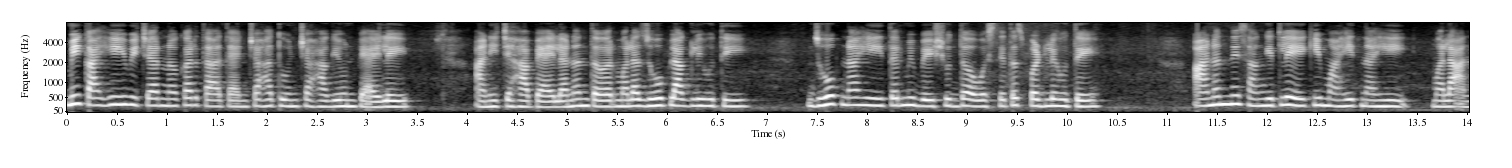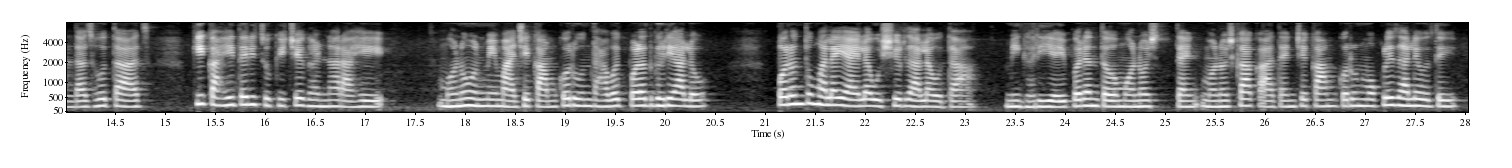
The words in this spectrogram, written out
मी काहीही विचार न करता त्यांच्या हातून चहा घेऊन प्यायले. आणि चहा प्यायल्यानंतर मला झोप लागली होती. झोप नाही तर मी बेशुद्ध अवस्थेतच पडले होते. आनंदने सांगितले की माहीत नाही. मला अंदाज होताच की काहीतरी चुकीचे घडणार आहे. म्हणून मी माझे काम करून धावत पळत घरी आलो. परंतु मला यायला उशीर झाला होता. मी घरी येईपर्यंत मनोज त्यां मनोज काका त्यांचे काम करून मोकळे झाले होते.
